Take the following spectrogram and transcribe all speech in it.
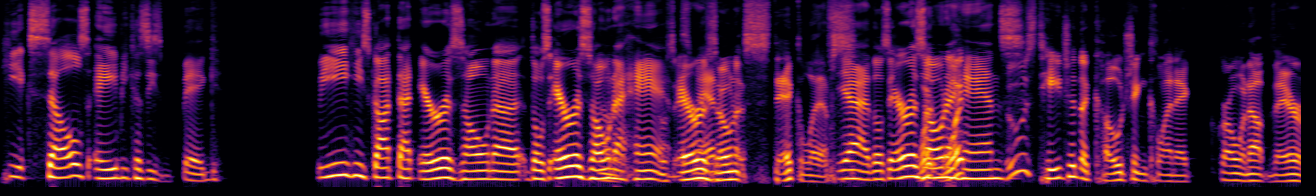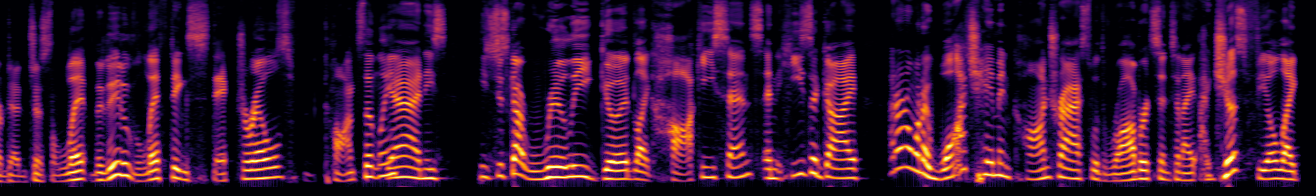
he excels a because he's big b he's got that arizona those arizona Uh, hands Those man. Arizona stick lifts. yeah those arizona what- hands Who's teaching the coaching clinic growing up there to just lift? They do lifting stick drills constantly. yeah and he's he's just got really good like hockey sense and he's a guy i don't know when i watch him in contrast with robertson tonight i just feel like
